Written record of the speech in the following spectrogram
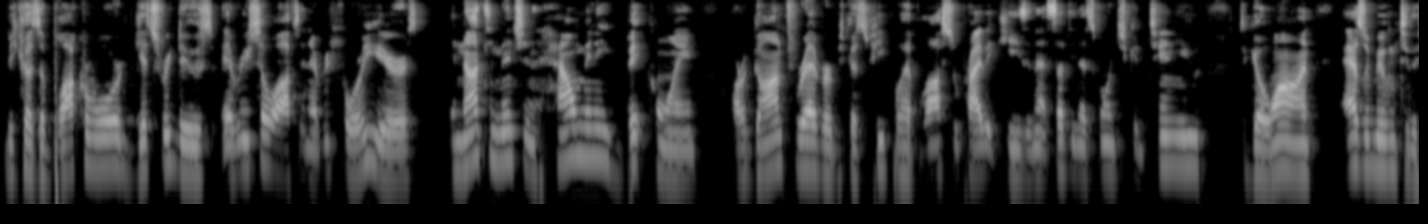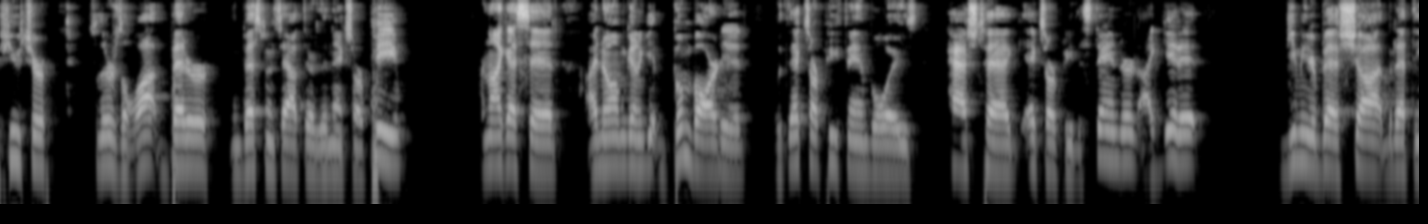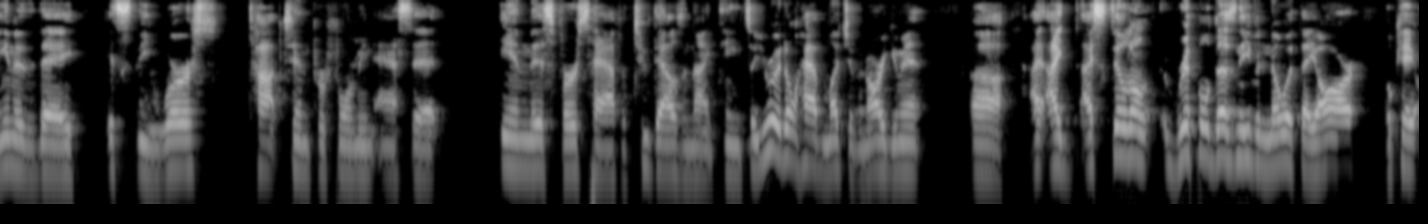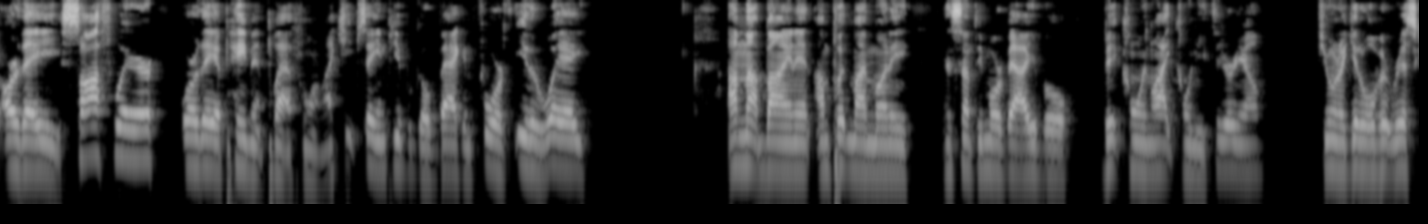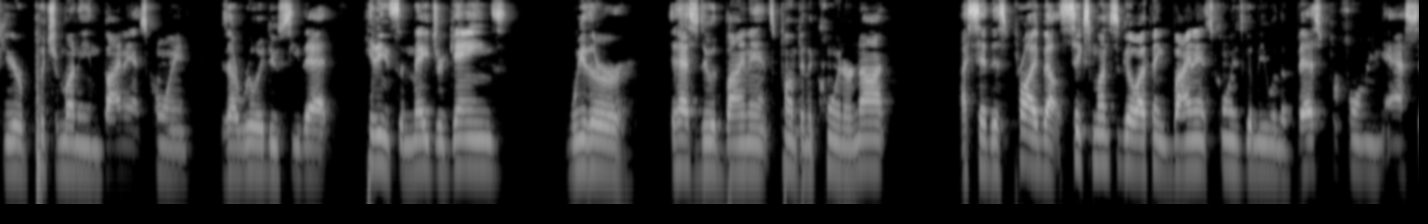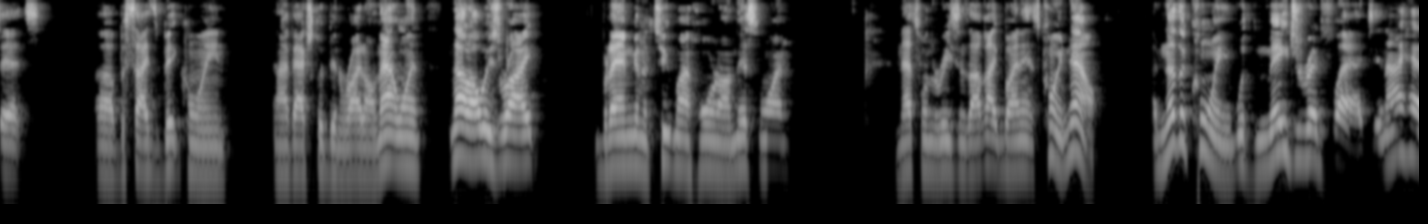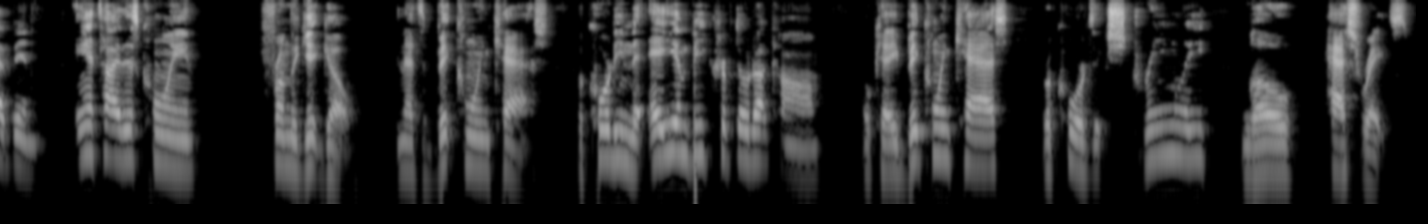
because the block reward gets reduced every so often, every four years, and not to mention how many Bitcoin are gone forever because people have lost their private keys, and that's something that's going to continue to go on as we move into the future. So there's a lot better investments out there than XRP. And like I said, I know I'm going to get bombarded with XRP fanboys, hashtag XRP the standard. I get it. Give me your best shot. But at the end of the day, it's the worst top 10 performing asset in this first half of 2019. So you really don't have much of an argument. Uh, I, I, I still don't, Ripple doesn't even know what they are. Okay, are they software or are they a payment platform? I keep saying people go back and forth either way. I'm not buying it. I'm putting my money in something more valuable Bitcoin, Litecoin, Ethereum. If you want to get a little bit riskier, put your money in Binance Coin because I really do see that hitting some major gains. Whether it has to do with Binance pumping the coin or not. I said this probably about six months ago. I think Binance Coin is going to be one of the best performing assets uh, besides Bitcoin. And I've actually been right on that one. Not always right, but I am going to toot my horn on this one. And that's one of the reasons I like Binance Coin. Now, another coin with major red flags, and I have been anti this coin from the get go, and that's Bitcoin Cash. According to ambcrypto.com, okay, Bitcoin Cash records extremely low hash rates.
